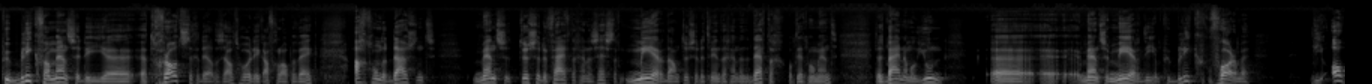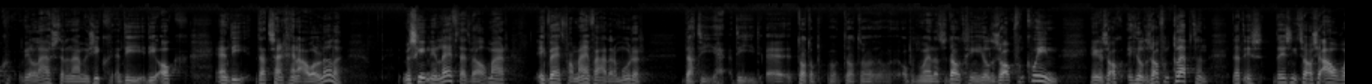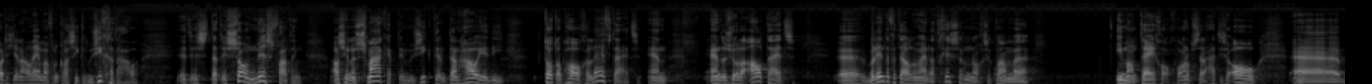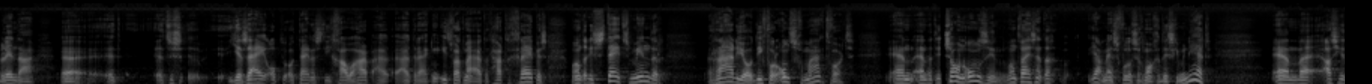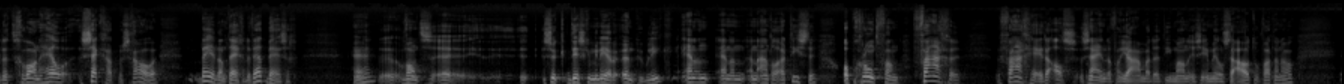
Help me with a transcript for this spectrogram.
publiek van mensen die, eh, het grootste gedeelte zelfs, hoorde ik afgelopen week, 800.000 mensen tussen de 50 en de 60, meer dan tussen de 20 en de 30 op dit moment. Dus bijna een miljoen eh, mensen meer die een publiek vormen, die ook willen luisteren naar muziek. En, die, die ook, en die, dat zijn geen oude lullen. Misschien in leeftijd wel, maar ik weet van mijn vader en moeder dat die, die eh, tot, op, tot eh, op het moment dat ze doodgingen, hielden ze ook van Queen. Hielden ze ook, hielden ze ook van Clapton. Dat is, dat is niet zo als je ouder wordt dat je dan alleen maar van klassieke muziek gaat houden. Het is, dat is zo'n misvatting. Als je een smaak hebt in muziek, dan, dan hou je die tot op hoge leeftijd. En, en er zullen altijd. Eh, Belinda vertelde mij dat gisteren nog. Ze kwam eh, iemand tegen, of gewoon op straat. Die zei: Oh, eh, Belinda, het, het is, je zei op de, tijdens die Gouden Harp-uitreiking iets wat mij uit het hart gegrepen is. Want er is steeds minder radio die voor ons gemaakt wordt. En, en het is zo'n onzin. Want wij zijn. Ja, mensen voelen zich gewoon gediscrimineerd. En als je het gewoon heel sec gaat beschouwen, ben je dan tegen de wet bezig. Want eh, ze discrimineren een publiek en, een, en een, een aantal artiesten op grond van vage vaagheden als zijnde van ja, maar dat die man is inmiddels te oud of wat dan ook.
